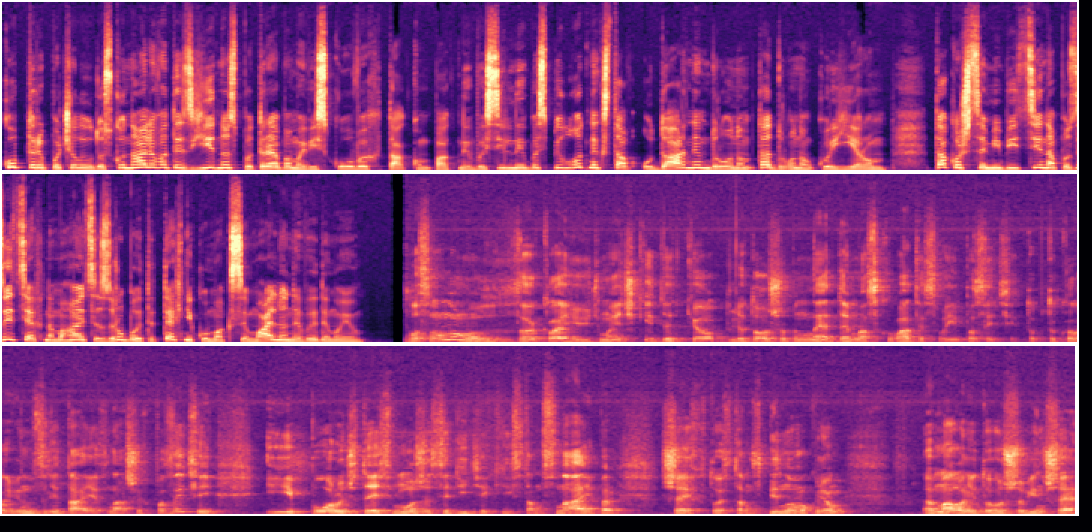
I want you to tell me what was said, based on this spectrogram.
Коптери почали удосконалювати згідно з потребами військових. Так, компактний весільний безпілотник став ударним дроном та дроном-кур'єром. Також самі бійці на позиціях намагаються зробити техніку максимально невидимою. В основному заклеюють маячки для того, щоб не демаскувати свої позиції. Тобто, коли він злітає з наших позицій і поруч десь може сидіти якийсь там снайпер, ще хтось там з біноклем, е, мало лі того, що він ще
